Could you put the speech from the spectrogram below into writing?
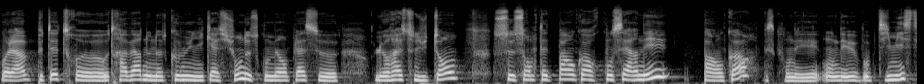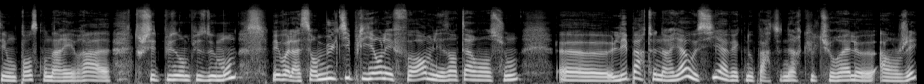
voilà, peut-être au travers de notre communication, de ce qu'on met en place le reste du temps, se sentent peut-être pas encore concernés, pas encore, parce qu'on est, on est optimiste et on pense qu'on arrivera à toucher de plus en plus de monde. Mais voilà, c'est en multipliant les formes, les interventions, euh, les partenariats aussi avec nos partenaires culturels euh, à Angers,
